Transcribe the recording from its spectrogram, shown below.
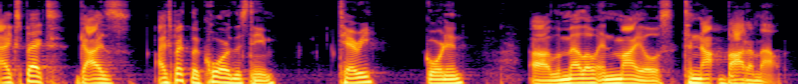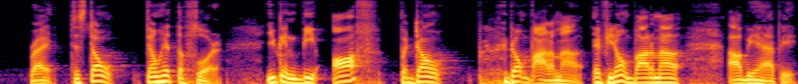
I expect guys I expect the core of this team, Terry, Gordon, uh, Lamelo, and Miles, to not bottom out. Right? Just don't don't hit the floor. You can be off, but don't don't bottom out. If you don't bottom out, I'll be happy.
